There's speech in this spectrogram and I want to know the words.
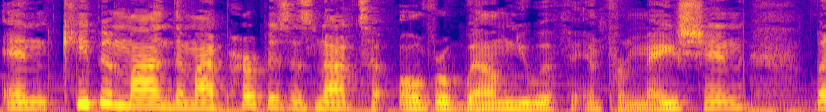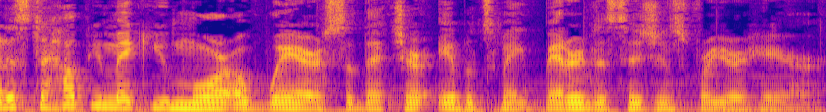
And keep in mind that my purpose is not to overwhelm you with information, but it's to help you make you more aware so that you're able to make better decisions for your hair.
